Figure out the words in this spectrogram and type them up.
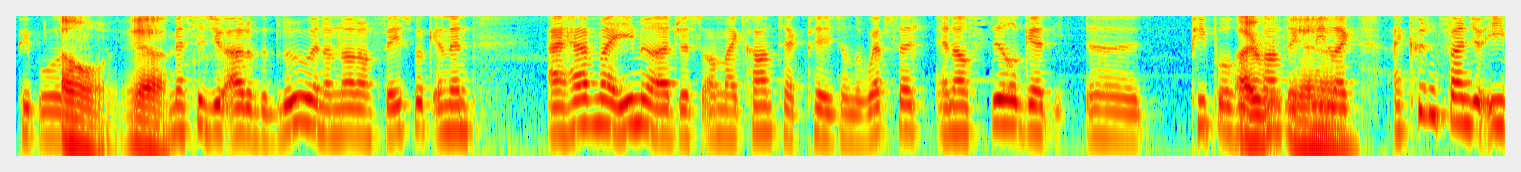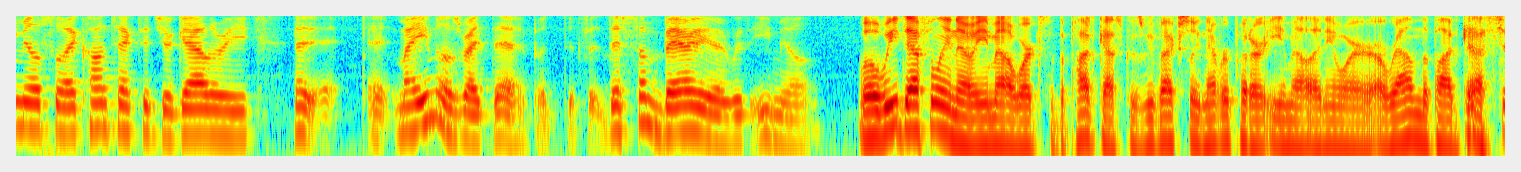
People will Oh yeah, message you out of the blue, and I'm not on Facebook, and then I have my email address on my contact page on the website, and I'll still get uh, people who I contact me like I couldn't find your email, so I contacted your gallery. Uh, uh, my email is right there, but there's some barrier with email. Well, we definitely know email works with the podcast because we've actually never put our email anywhere around the podcast.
